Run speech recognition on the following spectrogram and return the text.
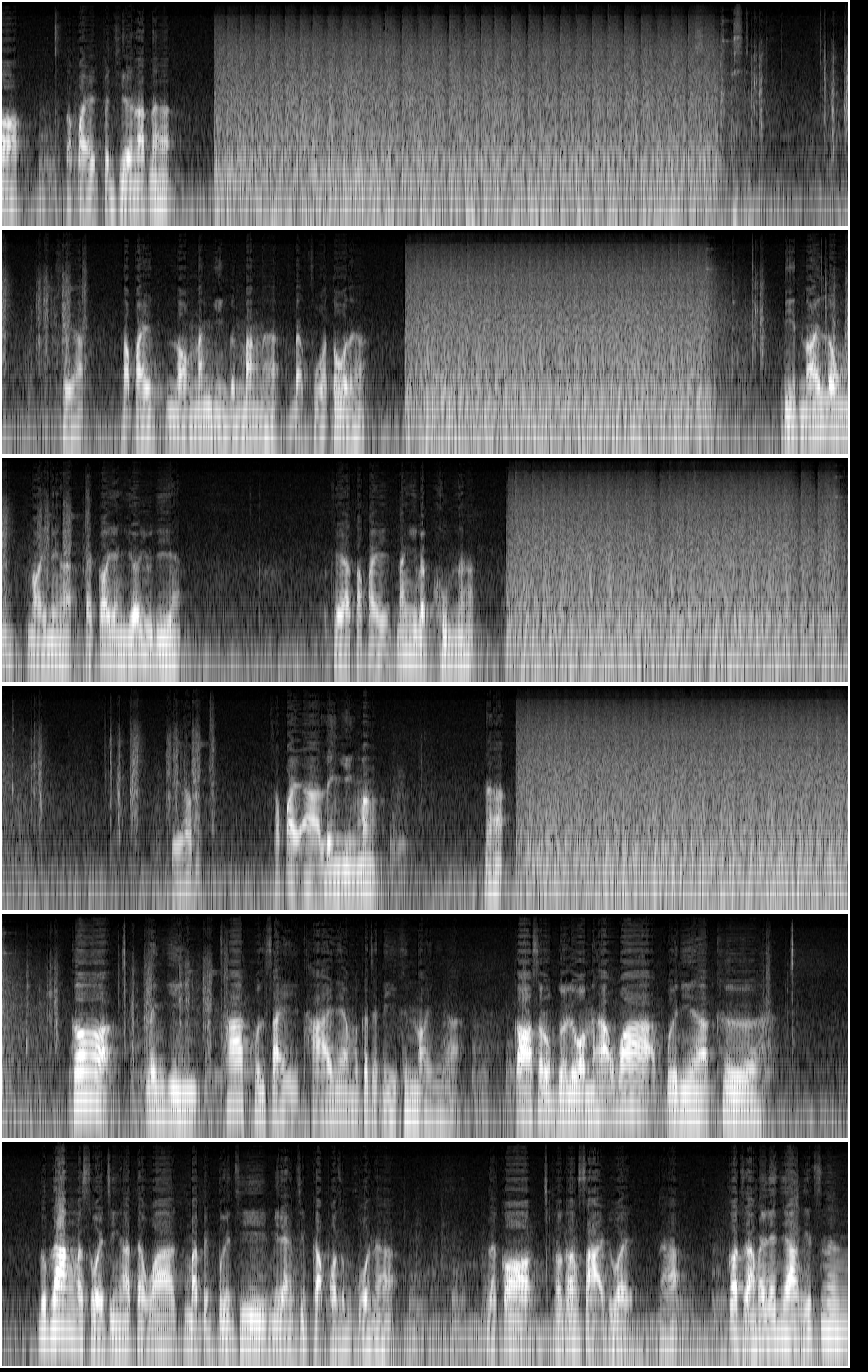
ต่อไปเป็นทีละนัดนะฮะโอเคฮะต่อไปลองนั่งยิงกันบ้างนะฮะแบบฟัวโต้นะฮะ ดีดน้อยลงหน่อยนึงฮะแต่ก็ยังเยอะอยู่ดีฮะโอเคฮะต่อไปนั่งยิงแบบคุมนะฮะโอเคครับต่อไปอ่าเล็งยิงมั่งนะฮะก็เล็งยิงถ้าคุณใส่ท้ายเนี่ยมันก็จะดีขึ้นหน่อยนึงฮะก็สรุปโดยรวมนะฮะว่าปืนนี้นะคือ รูปร่างมันสวยจริงฮะแต่ว่ามันเป็นปืนที่มีแรงจิบกลับพอสมควรนะฮะแล้วก็ค่อนข้างสายด้วยนะฮะก็จะทำให้เล่นยากนิดนึง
